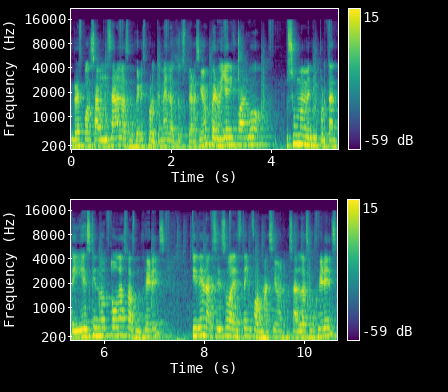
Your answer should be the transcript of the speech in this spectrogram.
responsabilizar a las mujeres por el tema de la autoexploración, pero ella dijo algo sumamente importante y es que no todas las mujeres tienen acceso a esta información. O sea, las mujeres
